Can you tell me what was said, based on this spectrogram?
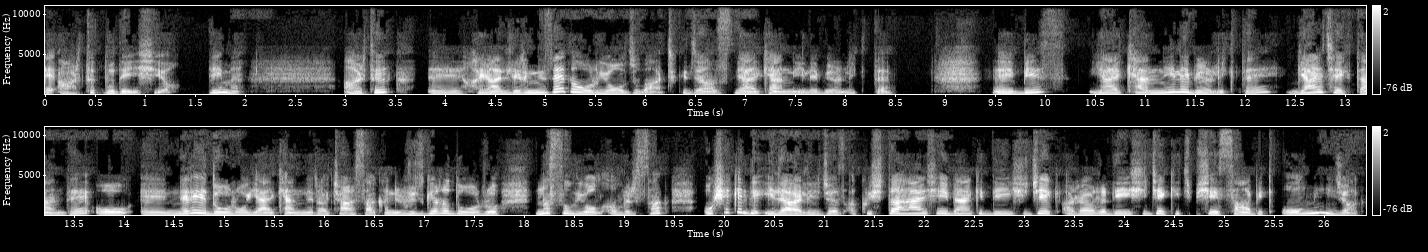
E artık bu değişiyor, değil mi? Artık e, hayallerimize doğru yolculuğa çıkacağız yelkenliyle birlikte. E, biz yelkenliyle birlikte gerçekten de o, eee, nereye doğru o yelkenleri açarsak, hani, rüzgâra doğru nasıl yol alırsak o şekilde ilerleyeceğiz. Akışta her şey belki değişecek, ara ara değişecek. Hiçbir şey sabit olmayacak.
